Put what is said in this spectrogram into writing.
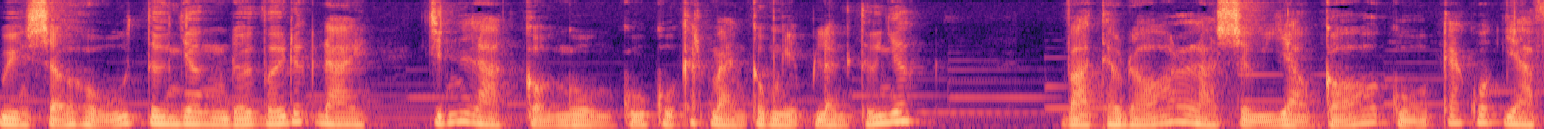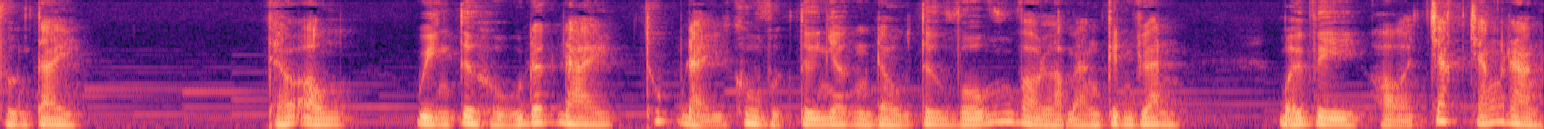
quyền sở hữu tư nhân đối với đất đai chính là cội nguồn của cuộc cách mạng công nghiệp lần thứ nhất và theo đó là sự giàu có của các quốc gia phương Tây. Theo ông, quyền tư hữu đất đai thúc đẩy khu vực tư nhân đầu tư vốn vào làm ăn kinh doanh bởi vì họ chắc chắn rằng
